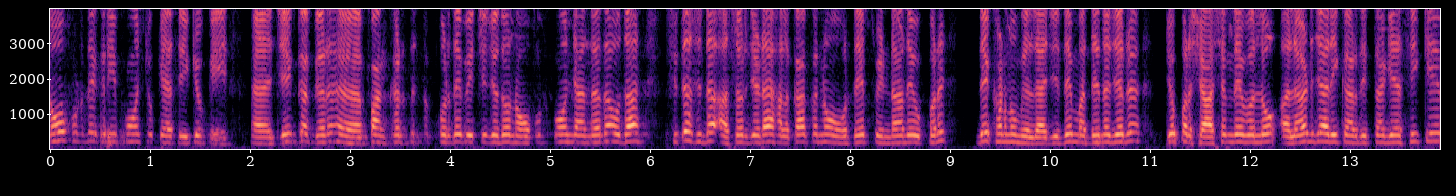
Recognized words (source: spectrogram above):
9 ਫੁੱਟ ਦੇ ਕਰੀਬ ਪਹੁੰਚ ਚੁੱਕਿਆ ਸੀ। ਕਿਉਂਕਿ ਅਹ, ਜੇ ਘੱਗਰ ਅਹ, ਭਾਂਖਰਪੁਰ ਦੇ ਵਿੱਚ ਜਦੋਂ 9 ਫੁੱਟ ਪਹੁੰਚ ਜਾਂਦਾ ਤਾਂ ਉਹਦਾ ਸਿੱਧਾ ਸਿੱਧਾ ਅਸਰ ਜਿਹੜਾ ਹਲਕਾ ਘਨੌਰ ਦੇ ਪਿੰਡਾਂ ਦੇ ਉੱਪਰ ਦੇਖਣ ਨੂੰ ਮਿਲਦਾ ਹੈ ਜਿਸ ਦੇ ਮੱਦੇਨਜ਼ਰ ਜੋ ਪ੍ਰਸ਼ਾਸਨ ਦੇ ਵੱਲੋਂ ਅਲਰਟ ਜਾਰੀ ਕਰ ਦਿੱਤਾ ਗਿਆ ਸੀ ਕਿ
